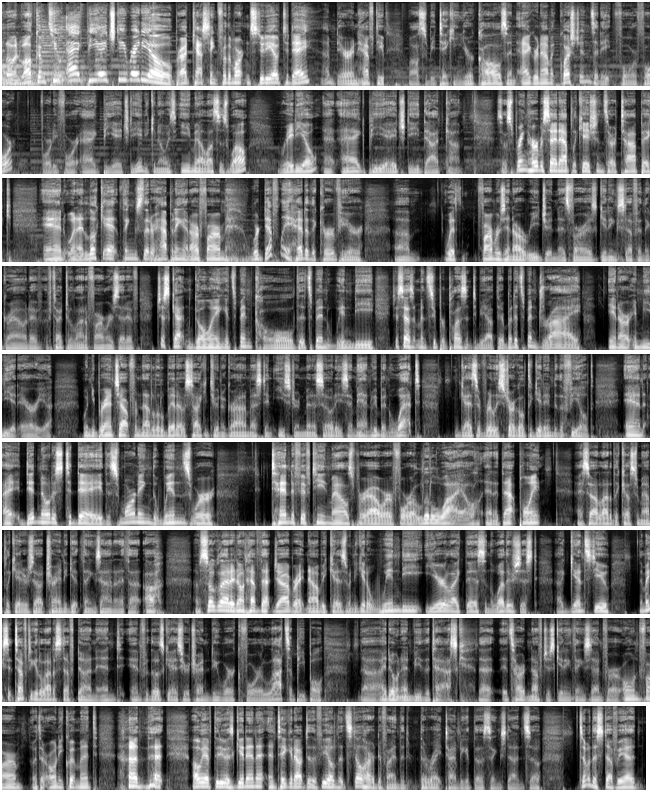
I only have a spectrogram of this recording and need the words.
Hello and welcome to Ag PhD Radio, broadcasting for the Morton Studio today. I'm Darren Hefty. We'll also be taking your calls and agronomic questions at 844 44 Ag PhD, and you can always email us as well, radio at agphd.com. So, spring herbicide applications are topic, and when I look at things that are happening at our farm, we're definitely ahead of the curve here. Um, with farmers in our region as far as getting stuff in the ground. I've, I've, talked to a lot of farmers that have just gotten going. It's been cold, it's been windy, just hasn't been super pleasant to be out there, but it's been dry in our immediate area. When you branch out from that a little bit, I was talking to an agronomist in eastern Minnesota. He said, Man, we've been wet. guys have really struggled to get into the field. And I did notice today, this morning, the winds were 10 to 15 miles per hour for a little while. And at that point, I saw a lot of the custom applicators out trying to get things on. And I thought, oh, I'm so glad I don't have that job right now because when you get a windy year like this and the weather's just against you, it makes it tough to get a lot of stuff done. And and for those guys who are trying to do work for lots of people, uh, I don't envy the task. That it's hard enough just getting things done for our own farm with our own equipment. that all we have to do is get in it and take it out to the field. And it's still hard to find the the right time to get those things done. So some of this stuff we had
